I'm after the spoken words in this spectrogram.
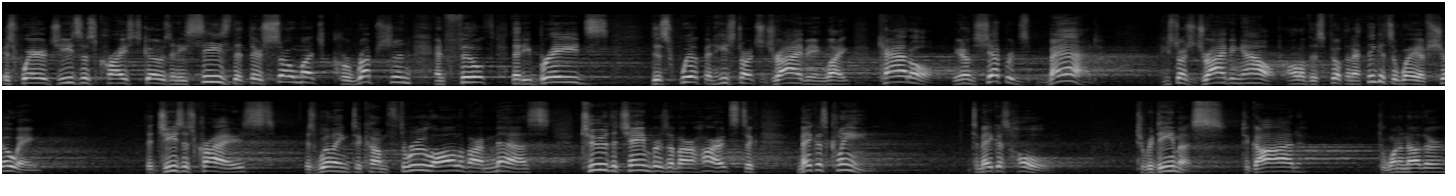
is where Jesus Christ goes. And he sees that there's so much corruption and filth that he braids this whip and he starts driving like cattle. You know, the shepherd's mad. He starts driving out all of this filth. And I think it's a way of showing that Jesus Christ is willing to come through all of our mess to the chambers of our hearts to make us clean, to make us whole, to redeem us to God, to one another,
